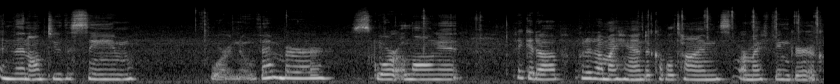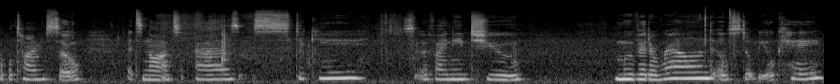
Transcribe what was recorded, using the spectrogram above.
and then I'll do the same for November, score along it, pick it up, put it on my hand a couple times, or my finger a couple times so it's not as sticky. So if I need to move it around, it'll still be okay.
